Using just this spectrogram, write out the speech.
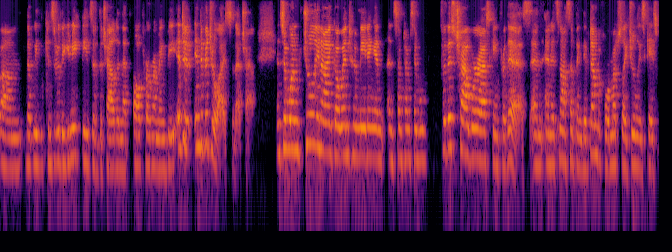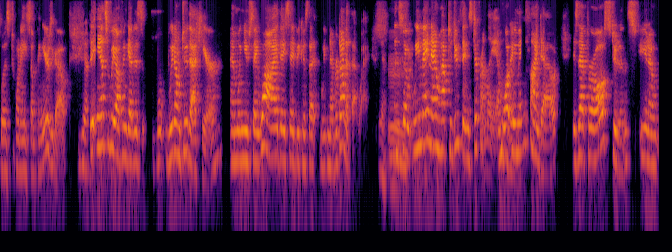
um, that we consider the unique needs of the child and that all programming be individualized to that child. And so when Julie and I go into a meeting and, and sometimes say, well, for this child, we're asking for this, and, and it's not something they've done before, much like Julie's case was 20 something years ago. Yeah. The answer we often get is, we don't do that here. And when you say why, they say because that we've never done it that way. Yeah. Mm. And so we may now have to do things differently. And what right. we may find out is that for all students, you know,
